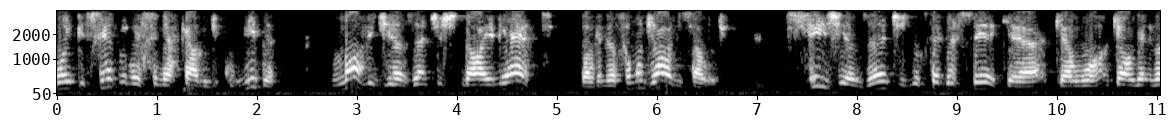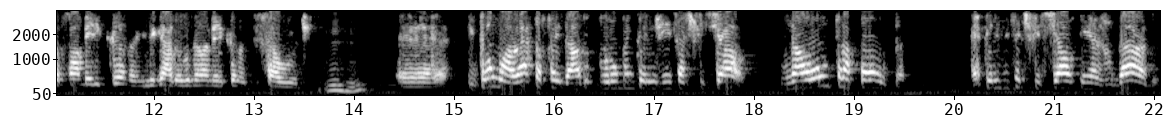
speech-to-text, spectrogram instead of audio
um epicentro nesse mercado de comida, nove dias antes da OMS, da Organização Mundial de Saúde. Seis dias antes do CDC, que é, que é, o, que é a organização americana, ligada ao governo americano de saúde. Uhum. É, então, o alerta foi dado por uma inteligência artificial. Na outra ponta, a inteligência artificial tem ajudado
